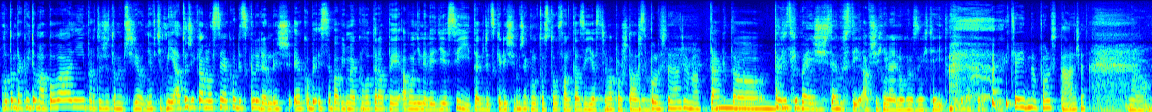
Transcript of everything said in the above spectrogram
potom takový to mapování, protože to mi přijde hodně vtipný. A to říkám vlastně jako vždycky lidem, když jakoby i se bavíme jako o terapii a oni nevědí, jestli jí, tak vždycky, když jim řeknu to s tou fantazí a s těma S polštářema, polštářema. tak to, tak vždycky bude, ježiš, to je hustý a všichni najednou hrozně chtějí jít. Chtějí jít na polštáře. No.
